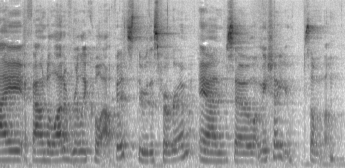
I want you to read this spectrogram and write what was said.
I found a lot of really cool outfits through this program and so let me show you some of them.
